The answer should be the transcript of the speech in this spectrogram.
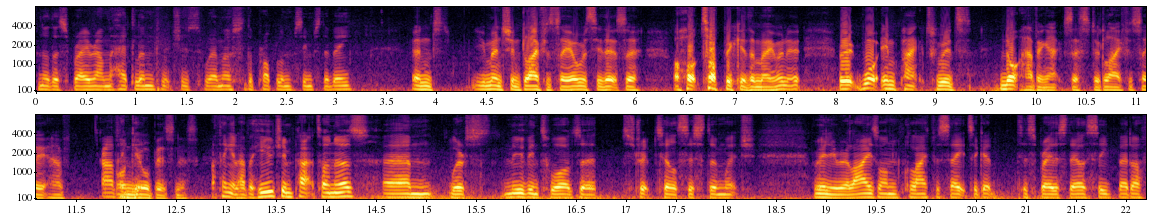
another spray around the headland, which is where most of the problem seems to be. And you mentioned glyphosate, obviously that's a, a hot topic at the moment. It- What impact would not having access to glyphosate have on your it, business? I think it'll have a huge impact on us. Um, we're moving towards a strip till system, which really relies on glyphosate to get to spray the stale seed bed off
